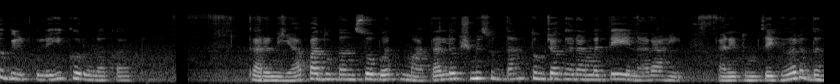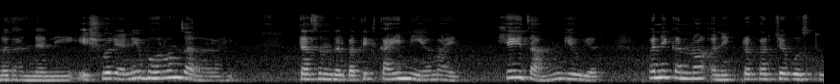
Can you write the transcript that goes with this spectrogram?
तर बिलकुलही करू नकात. कारण या पादुकांसोबत माता लक्ष्मीसुद्धा तुमच्या घरामध्ये येणार आहे आणि तुमचे घर धनधान्याने ऐश्वर्याने भरून जाणार आहे. त्या संदर्भातील काही नियम आहेत. हे जाणून घेऊयात. अनेकांना अनेक प्रकारच्या वस्तू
